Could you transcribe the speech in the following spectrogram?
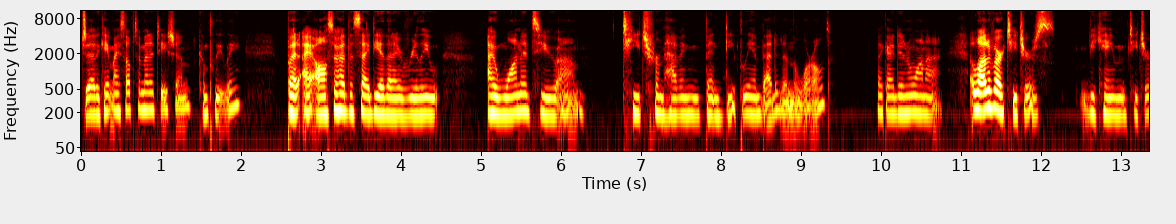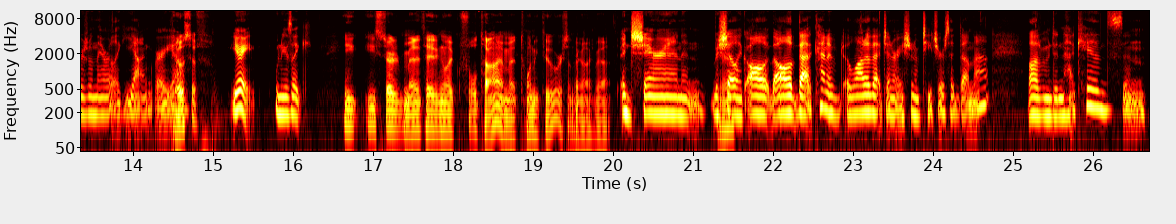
dedicate myself to meditation completely. But I also had this idea that I really I wanted to um, teach from having been deeply embedded in the world. Like I didn't want to. A lot of our teachers became teachers when they were like young, very young. Joseph. Yeah, right. When he was like he he started meditating like full time at 22 or something like that. And Sharon and Michelle, yeah. like all all of that kind of a lot of that generation of teachers had done that. A lot of them didn't have kids and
